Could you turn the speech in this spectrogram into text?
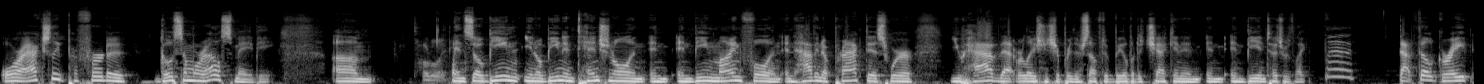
or I actually prefer to go somewhere else, maybe. Um, totally. And so being, you know, being intentional and, and, and being mindful and, and having a practice where you have that relationship with yourself to be able to check in and, and, and be in touch with like, eh, that felt great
